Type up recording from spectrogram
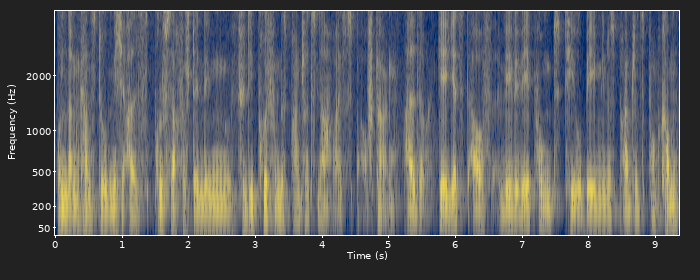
und dann kannst du mich als Prüfsachverständigen für die Prüfung des Brandschutznachweises beauftragen. Also, gehe jetzt auf www.tob-brandschutz.com,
